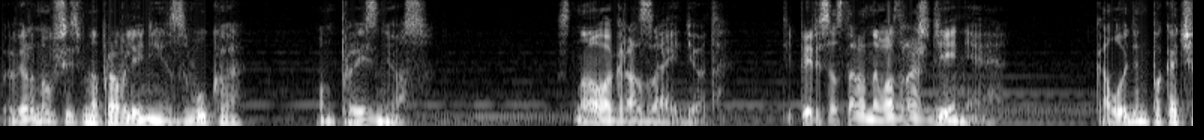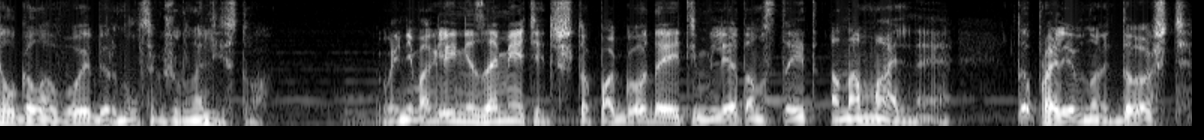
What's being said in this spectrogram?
Повернувшись в направлении звука, он произнес. «Снова гроза идет. Теперь со стороны Возрождения». Колодин покачал головой и обернулся к журналисту. «Вы не могли не заметить, что погода этим летом стоит аномальная. То проливной дождь,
